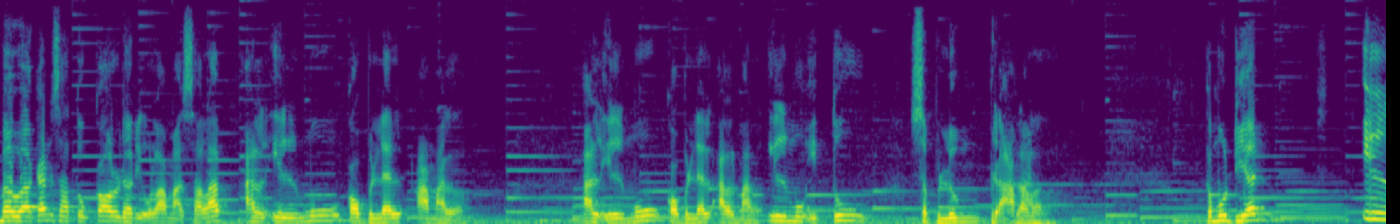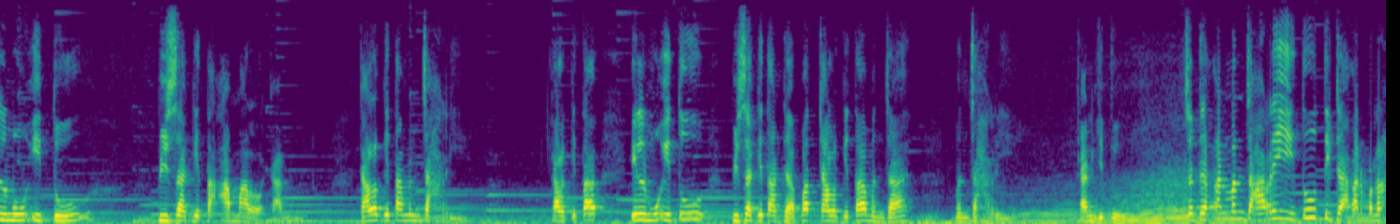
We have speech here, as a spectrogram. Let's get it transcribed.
bawakan satu call dari ulama salaf al ilmu qoblal amal. Al ilmu qoblal almal. Ilmu itu sebelum beramal. Kemudian ilmu itu bisa kita amalkan kalau kita mencari. Kalau kita ilmu itu bisa kita dapat kalau kita menca mencari. Kan gitu. Sedangkan mencari itu tidak akan pernah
